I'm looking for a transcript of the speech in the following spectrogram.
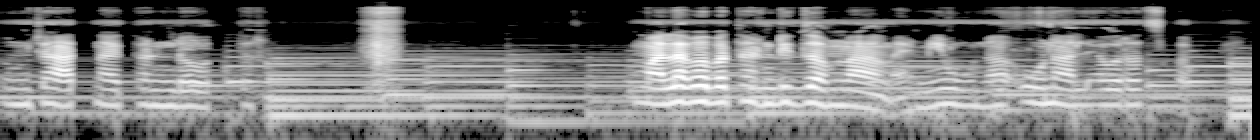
तुमच्या हात नाही थंड होत तर. मला बाबा थंडीत जमणार नाही. मी ऊन ऊन आल्यावरच करते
